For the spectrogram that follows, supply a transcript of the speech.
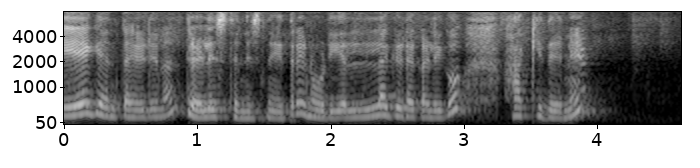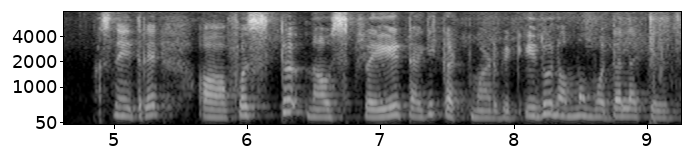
ಹೇಗೆ ಅಂತ ಹೇಳಿ ನಾನು ತಿಳಿಸ್ತೇನೆ ಸ್ನೇಹಿತರೆ. ನೋಡಿ, ಎಲ್ಲ ಗಿಡಗಳಿಗೂ ಹಾಕಿದ್ದೇನೆ. ಸ್ನೇಹಿತರೆ ಫಸ್ಟ್ ನಾವು ಸ್ಟ್ರೈಟಾಗಿ ಕಟ್ ಮಾಡಬೇಕು. ಇದು ನಮ್ಮ ಮೊದಲ ಕೆಲಸ.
